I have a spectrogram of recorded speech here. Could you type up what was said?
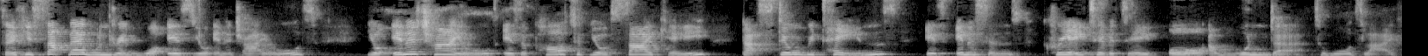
So if you sat there wondering what is your inner child, your inner child is a part of your psyche that still retains its innocence, creativity, awe, and wonder towards life.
